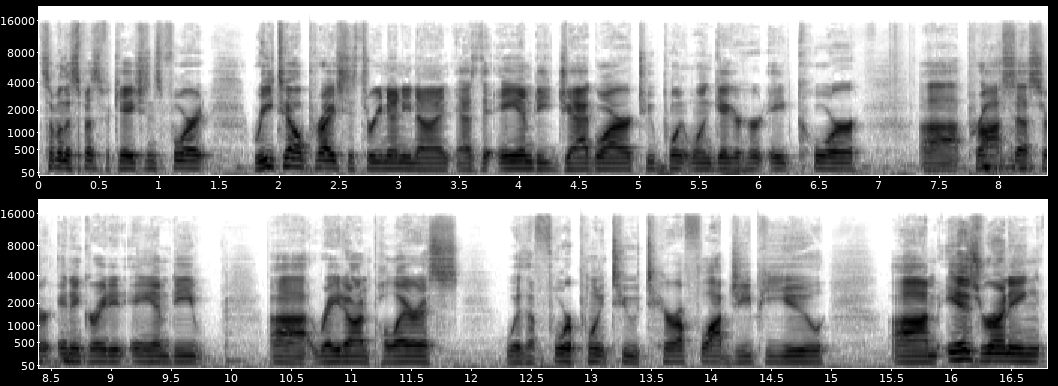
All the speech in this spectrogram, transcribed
some of the specifications for it. Retail price is three ninety nine. As the AMD Jaguar 2.1 gigahertz 8 core uh, processor, integrated AMD uh, Radeon Polaris with a 4.2 teraflop GPU. Um, is running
